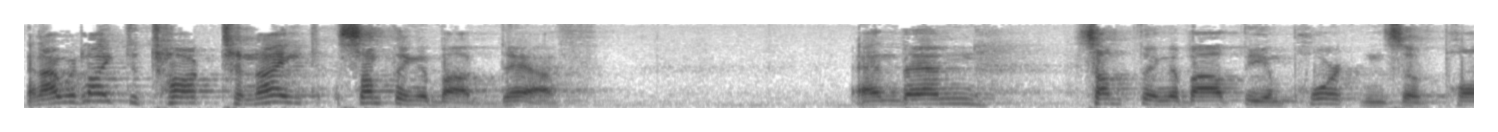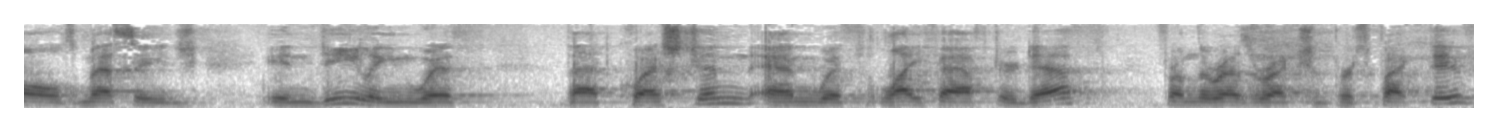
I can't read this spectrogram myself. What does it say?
And I would like to talk tonight something about death and then something about the importance of Paul's message in dealing with that question and with life after death from the resurrection perspective,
